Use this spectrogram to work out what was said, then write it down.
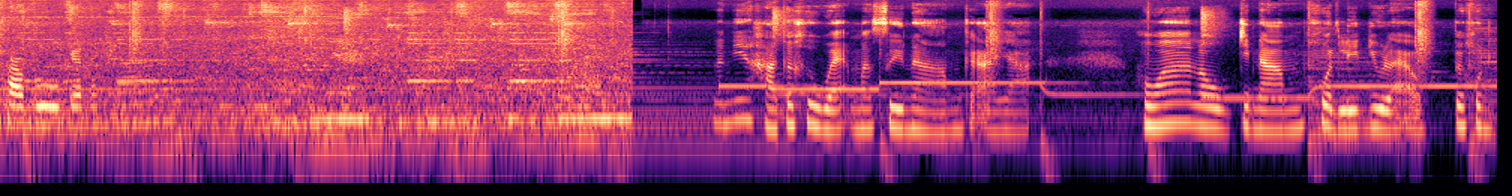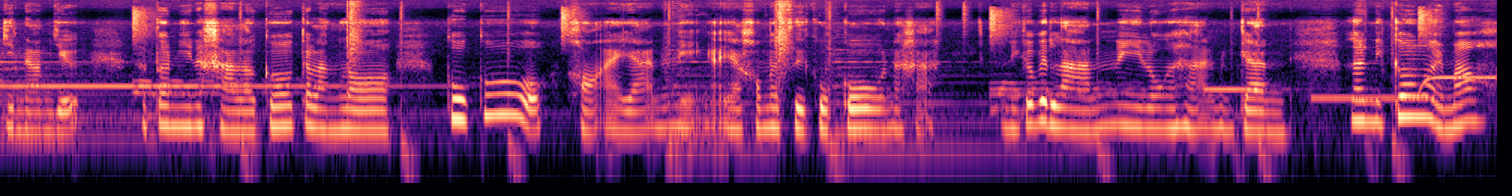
ชาบูกันนะคะและนี่นะคะก็คือแวะมาซื้อน้ำกับอายะ เพราะว่าเรากินน้ำขวดลิตรอยู่แล้ว เป็นคนกินน้ำเยอะ แล้วตอนนี้นะคะเราก็กำลังรอโกโก้ของอายะนั่นเองอายะเขามาซื้อโกโก้นะคะ อันนี้ก็เป็นร้านในโรงอาหารเหมือนกันร้านนี้ก็อร่อยมากห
